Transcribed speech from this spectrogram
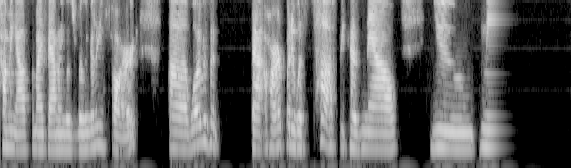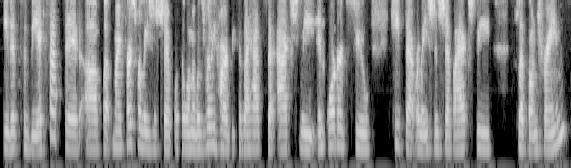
coming out to my family was really, really hard. Uh, well, it wasn't that hard, but it was tough because now you need needed to be accepted. Uh, but my first relationship with a woman was really hard because I had to actually, in order to keep that relationship, I actually slept on trains.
